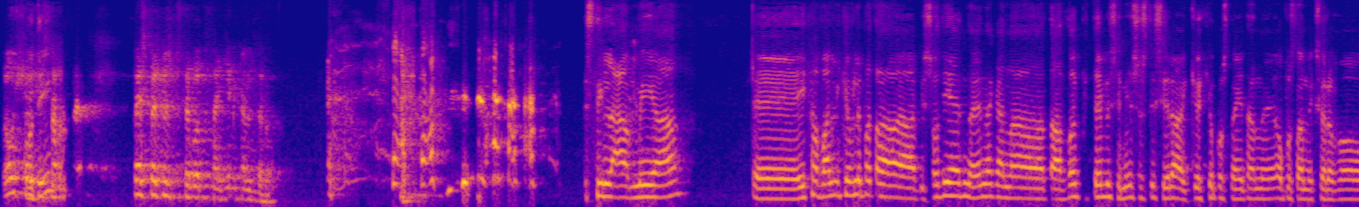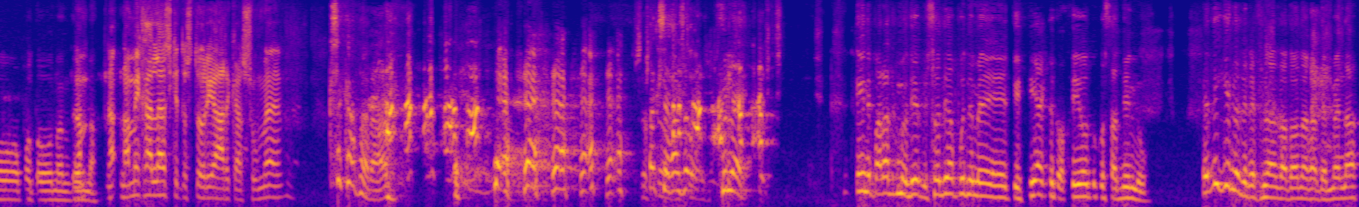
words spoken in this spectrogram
Όχι, Ότι; όχι, Σταύρο. Πες, πες, πες, πιστεύω ότι θα γίνει καλύτερο. Στη Λαμία ε, είχα βάλει και έβλεπα τα επεισόδια ένα-ένα για να τα δω επιτέλους σε μια σωστή σειρά και όχι όπως να ήταν, όπως να είναι, ξέρω εγώ, από τον να, Αντένα. να, να μην χαλάσει και το story arc, ας πούμε. Ξεκάθαρα. Θα Σωστό, ξεχάσω. σωστό. Φίλε, είναι παράδειγμα δύο επεισόδια που είναι με τη θεία και το θείο του Κωνσταντίνου. Ε, δεν γίνεται ρε φίλε να τα δω ανακατεμένα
